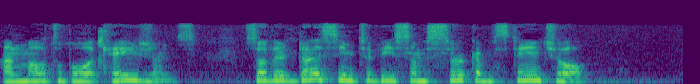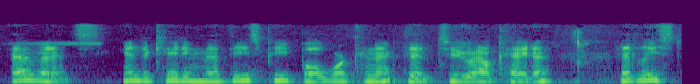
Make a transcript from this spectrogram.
on multiple occasions. So there does seem to be some circumstantial evidence indicating that these people were connected to Al Qaeda, at least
